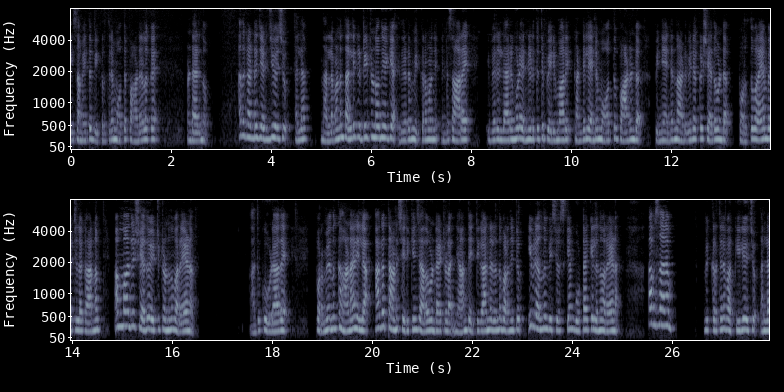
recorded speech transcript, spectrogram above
ഈ സമയത്ത് വിക്രത്തിന്റെ മുഖത്തെ പാടുകളൊക്കെ ഉണ്ടായിരുന്നു. അത് കണ്ട് ജഡ്ജി ചോദിച്ചു അല്ല നല്ലവണ്ണം തല്ലി കിട്ടിയിട്ടുണ്ടോ എന്ന് ചോദിക്കുക ഇതേട്ടം വിക്രം പറഞ്ഞു എന്റെ സാറേ ഇവരെല്ലാരും കൂടെ എന്നെ എടുത്തിട്ട് പെരുമാറി. കണ്ടില്ല? എന്റെ മുഖത്ത് പാടുണ്ട്. പിന്നെ എന്റെ നടുവിനൊക്കെ ക്ഷതമുണ്ട്. പുറത്തു പറയാൻ പറ്റില്ല. കാരണം അമ്മ അത് ക്ഷതം ഏറ്റിട്ടുണ്ടെന്ന് പറയണം. അതുകൂടാതെ പുറമേ ഒന്നും കാണാനില്ല. അകത്താണ് ശരിക്കും ചതവുണ്ടായിട്ടുള്ള ഞാൻ തെറ്റുകാരനല്ലെന്ന് പറഞ്ഞിട്ടും ഇവരൊന്നും വിശ്വസിക്കാൻ കൂട്ടാക്കില്ലെന്ന് പറയണം. അവസാനം വിക്രത്തിന്റെ വക്കീൽ ചോദിച്ചു. അല്ല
